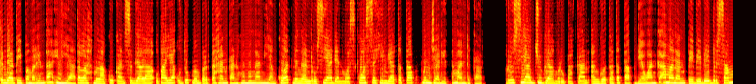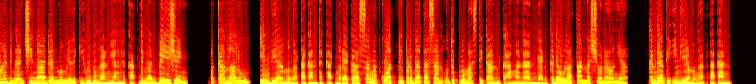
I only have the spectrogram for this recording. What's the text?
Kendati pemerintah India telah melakukan segala upaya untuk mempertahankan hubungan yang kuat dengan Rusia dan Moskow sehingga tetap menjadi teman dekat. Rusia juga merupakan anggota tetap Dewan Keamanan PBB bersama dengan China dan memiliki hubungan yang dekat dengan Beijing. Pekan lalu, India mengatakan tekad mereka sangat kuat di perbatasan untuk memastikan keamanan dan kedaulatan nasionalnya. Kendati India mengatakan,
